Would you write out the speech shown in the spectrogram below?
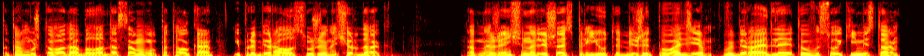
потому что вода была до самого потолка и пробиралась уже на чердак. Одна женщина, лишаясь приюта, бежит по воде, выбирая для этого высокие места,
